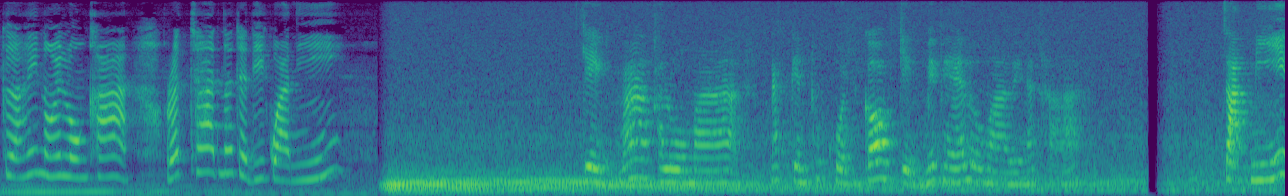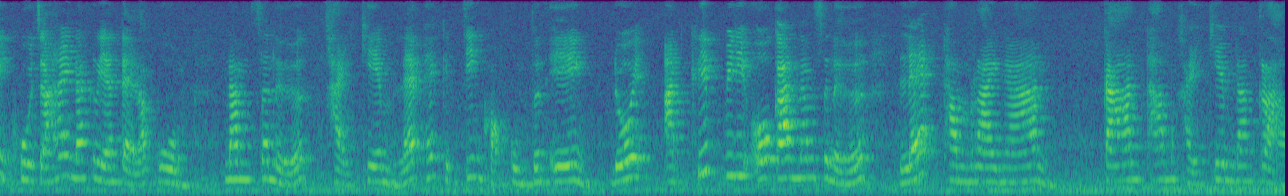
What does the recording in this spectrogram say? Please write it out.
เกลือให้น้อยลงค่ะ รสชาติน่าจะดีกว่านี้ เก่งมากค่ะโลมา นักเรียนทุกคนก็เก่งไม่แพ้โลมาเลยนะคะ จากนี้ครูจะให้นักเรียนแต่ละกลุ่มนำเสนอไข่เค็มและแพคเกจจิ้งของกลุ่มตนเอง โดยอัดคลิปวิดีโอการนำเสนอ และทำรายงาน การทำไข่เค็มดังกล่าว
